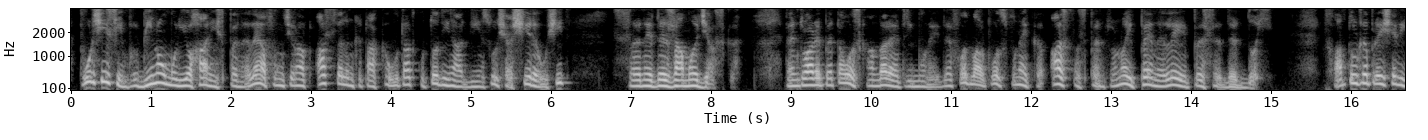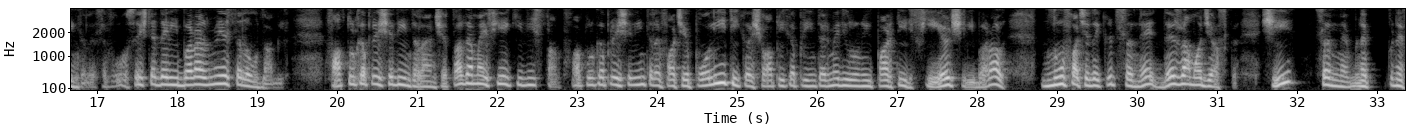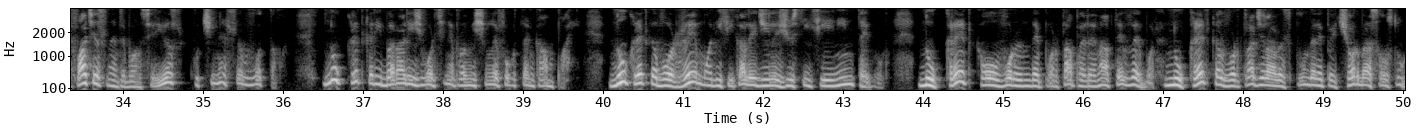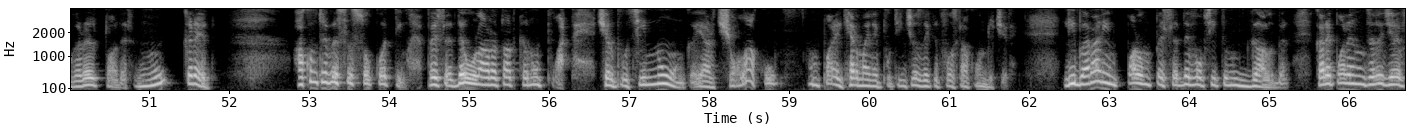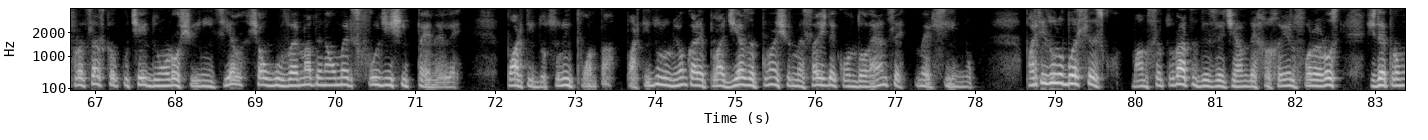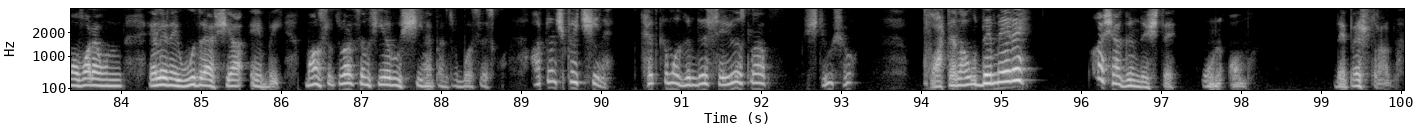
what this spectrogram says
Pur și simplu, binomul Iohannis PNL a funcționat astfel încât a căutat cu tot din adinsul și a și reușit să ne dezamăgească. Pentru a repeta o scandare a tribunei de fotbal, pot spune că astăzi pentru noi PNL e PSD 2. Faptul că președintele se folosește de liberal nu este lăudabil. Faptul că președintele a încetat de a mai fi echidistant, faptul că președintele face politică și o aplică prin intermediul unui partid, fie el și liberal, nu face decât să ne dezamăgească și să ne, ne, ne face să ne întrebăm serios cu cine să votăm. Nu cred că liberalii își vor ține promisiunile făcute în campanie. Nu cred că vor remodifica legile justiției în integru. Nu cred că o vor îndepărta pe Renate Weber. Nu cred că îl vor trage la răspundere pe Ciorbea sau Strugărel Toader. Nu cred. Acum trebuie să socotim. PSD-ul a arătat că nu poate. Cel puțin nu încă, iar Ciolacu îmi pare chiar mai neputincios decât fosta conducere. Liberalii îmi par un PSD vopsit în galben, care pare în înțelegere frățească cu cei din roșu inițial și au guvernat de ne-au mers Fulgi și Penele. Partidul lui Ponta, partidul unui om care plagiază până și un mesaj de condoleanțe? Mersi, nu. Partidul lui Băsescu, m-am săturat de 10 ani de hăhăiel fără rost și de promovarea un Elenei Udrea și a Ebei. M-am săturat să-mi fie rușine pentru Băsescu. Atunci pe cine? Cred că mă gândesc serios la știu și eu, poate la UDMR? Așa gândește un om de pe stradă.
